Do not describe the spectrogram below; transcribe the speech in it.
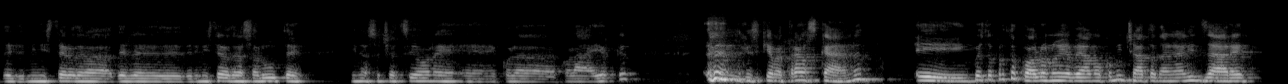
del, Ministero della, del, del Ministero della Salute in associazione eh, con, la, con l'AIRC, che si chiama Transcan, e in questo protocollo noi avevamo cominciato ad analizzare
